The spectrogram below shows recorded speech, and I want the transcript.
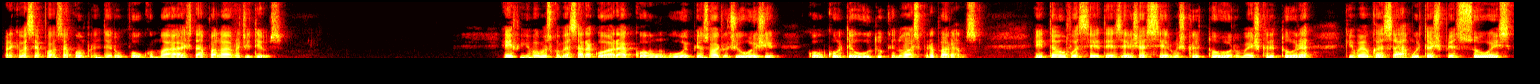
para que você possa compreender um pouco mais da palavra de Deus. Enfim, vamos começar agora com o episódio de hoje com o conteúdo que nós preparamos. Então você deseja ser um escritor, uma escritora que vai alcançar muitas pessoas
